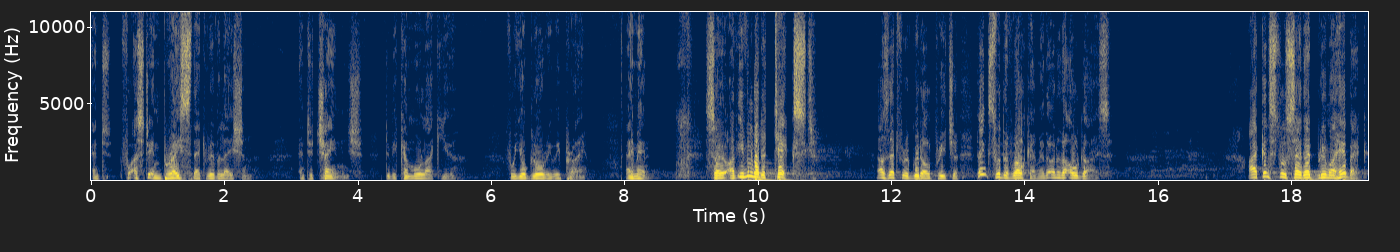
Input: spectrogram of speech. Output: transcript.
and for us to embrace that revelation and to change, to become more like you. For your glory, we pray. Amen. So I've even got a text. How's that for a good old preacher? Thanks for the welcome. One of the old guys. I can still say that blew my hair back.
